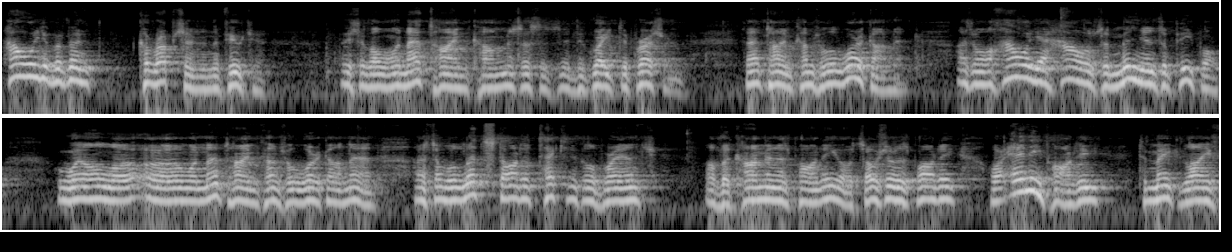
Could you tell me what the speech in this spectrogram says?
how will you prevent corruption in the future? They said, well, when that time comes, this is the Great Depression, that time comes, we'll work on it. I said, well, how will you house the millions of people? Well, uh, uh, when that time comes, we'll work on that. I said, well, let's start a technical branch of the Communist Party or Socialist Party or any party to make life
